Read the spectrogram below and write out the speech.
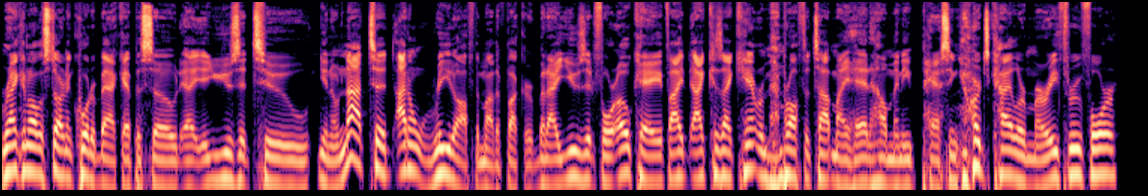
ranking all the starting quarterback episode. Uh, use it to, you know, not to. I don't read off the motherfucker, but I use it for okay if I because I, I, can't remember off the top of my head how many passing yards Kyler Murray threw for.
